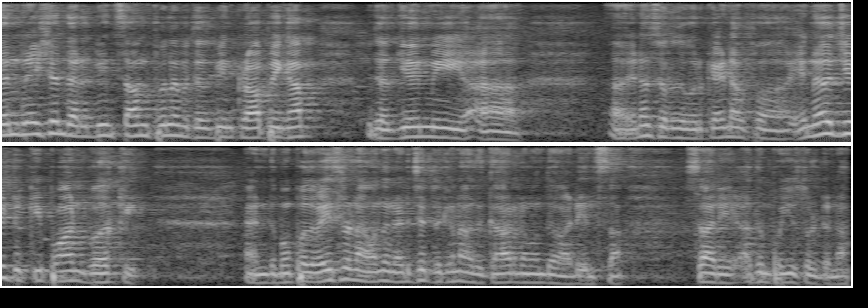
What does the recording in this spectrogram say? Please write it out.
generation that been some film which has been grabbing up it has given me என்ன சொல்கிறது ஒரு kind of energy to keep on working and முப்பது வயசில் நான் வந்து நடிச்சிட்ருக்கேன்னா அது காரணம் வந்து ஆடியன்ஸ் தான். சாரி அதுவும் பொய் சொல்லிட்டேன்னா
